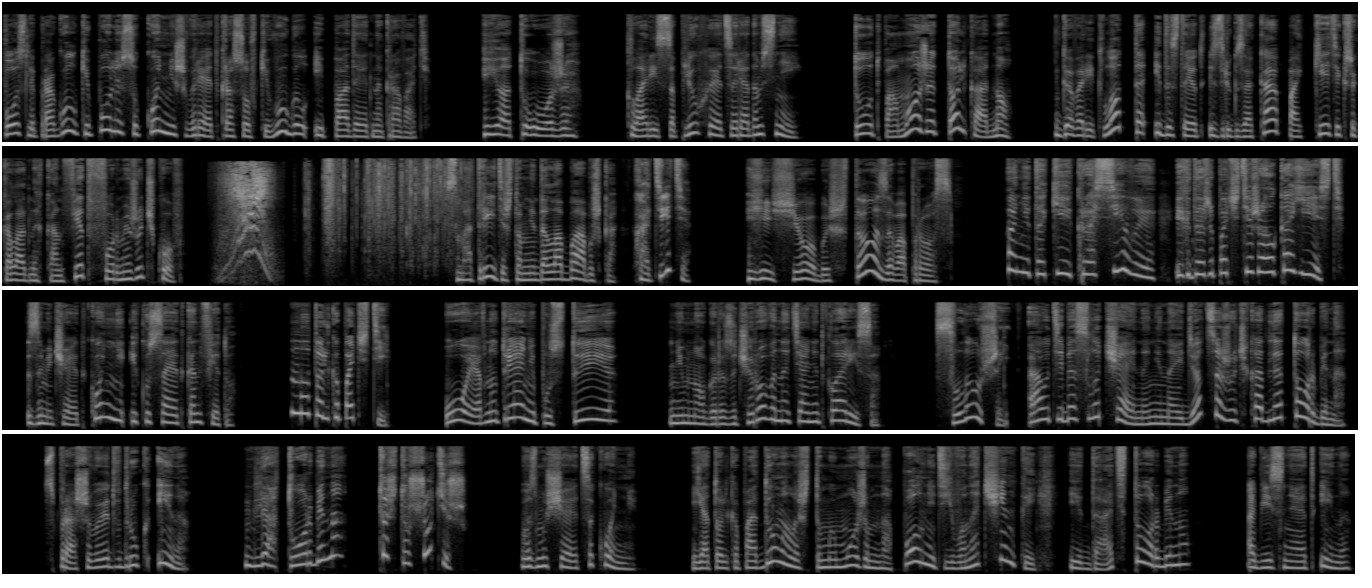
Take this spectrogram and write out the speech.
После прогулки по лесу Конни швыряет кроссовки в угол и падает на кровать. «Я тоже». Кларисса плюхается рядом с ней. «Тут поможет только одно», — говорит Лотта и достает из рюкзака пакетик шоколадных конфет в форме жучков. «Смотрите, что мне дала бабушка. Хотите?» Еще бы, что за вопрос? «Они такие красивые, их даже почти жалко есть», — замечает Конни и кусает конфету. «Но только почти». «Ой, а внутри они пустые», — немного разочарованно тянет Клариса. «Слушай, а у тебя случайно не найдется жучка для Торбина?» — спрашивает вдруг Ина. «Для Торбина? Ты что, шутишь?» — возмущается Конни. «Я только подумала, что мы можем наполнить его начинкой и дать Торбину», — объясняет Ина.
